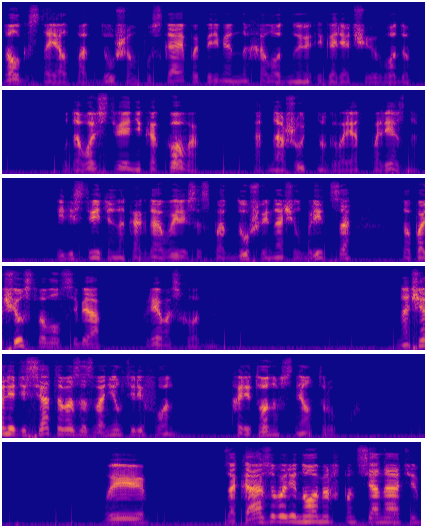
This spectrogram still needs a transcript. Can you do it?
долго стоял под душем, пуская попеременно холодную и горячую воду. Удовольствия никакого, одна жуть, но, говорят, полезно. И действительно, когда вылез из-под душа и начал бриться, то почувствовал себя превосходно. В начале десятого зазвонил телефон. Харитонов снял трубку. «Вы заказывали номер в пансионате?»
